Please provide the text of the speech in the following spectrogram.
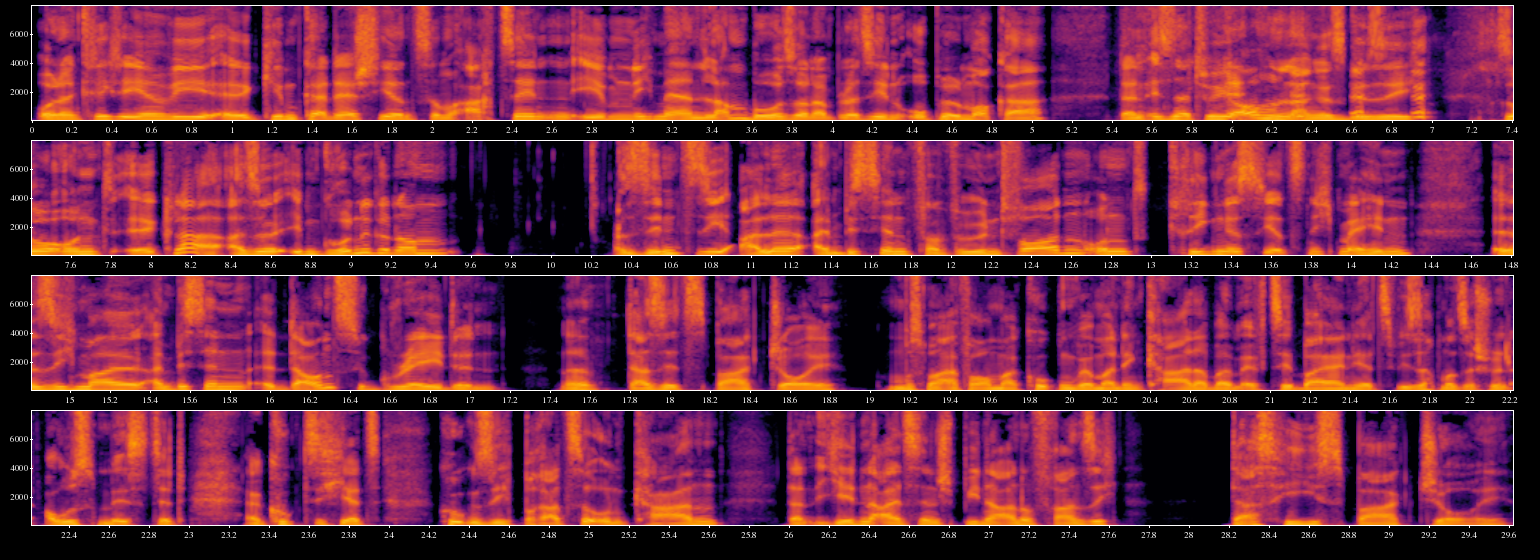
und dann kriegt irgendwie äh, Kim Kardashian zum 18. eben nicht mehr ein Lambo, sondern plötzlich ein Opel Mokka, dann ist natürlich auch ein langes Gesicht. So und äh, klar, also im Grunde genommen sind sie alle ein bisschen verwöhnt worden und kriegen es jetzt nicht mehr hin, äh, sich mal ein bisschen äh, down zu graden Ne? Da sitzt Spark Joy. Muss man einfach auch mal gucken, wenn man den Kader beim FC Bayern jetzt, wie sagt man so schön, ausmistet. Er guckt sich jetzt, gucken sich Bratze und Kahn, dann jeden einzelnen Spieler an und fragen sich, das hieß Spark Joy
